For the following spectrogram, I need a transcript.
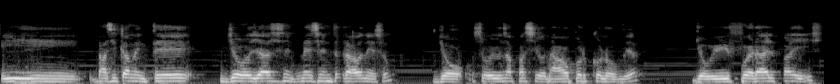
y básicamente yo ya me he centrado en eso. Yo soy un apasionado por Colombia, yo viví fuera del país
